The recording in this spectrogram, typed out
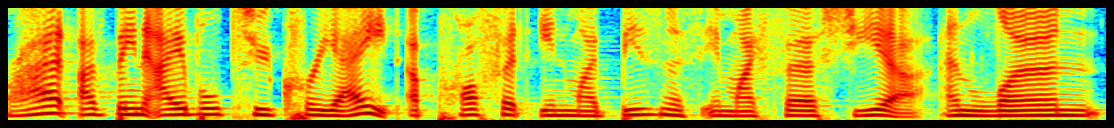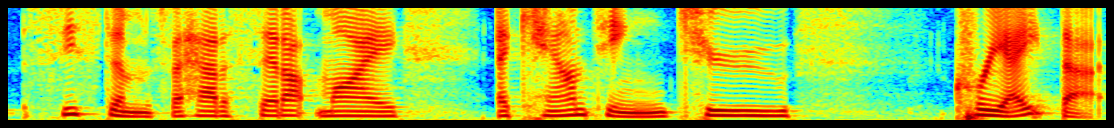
right? I've been able to create a profit in my business in my first year and learn systems for how to set up my accounting to create that,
